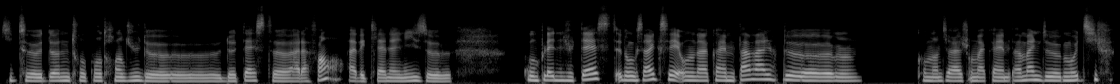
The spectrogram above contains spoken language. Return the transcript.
qui te donnent ton compte rendu de, de test à la fin avec l'analyse complète du test. Donc c'est vrai que c'est, on a quand même pas mal de comment dirais-je, on a quand même pas mal de motifs.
